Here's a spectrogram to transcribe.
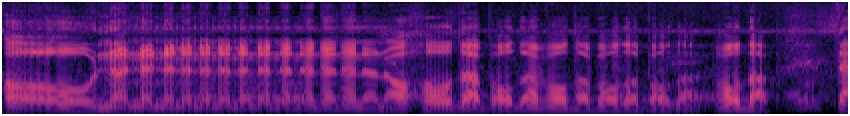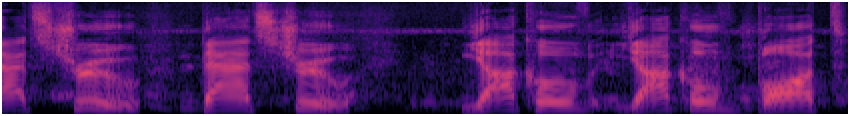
Oh no no no no no no no no no no no no no! Hold up! Hold up! Hold up! Hold up! Hold up! Hold up! That's true. That's true. Yaakov Yaakov bought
